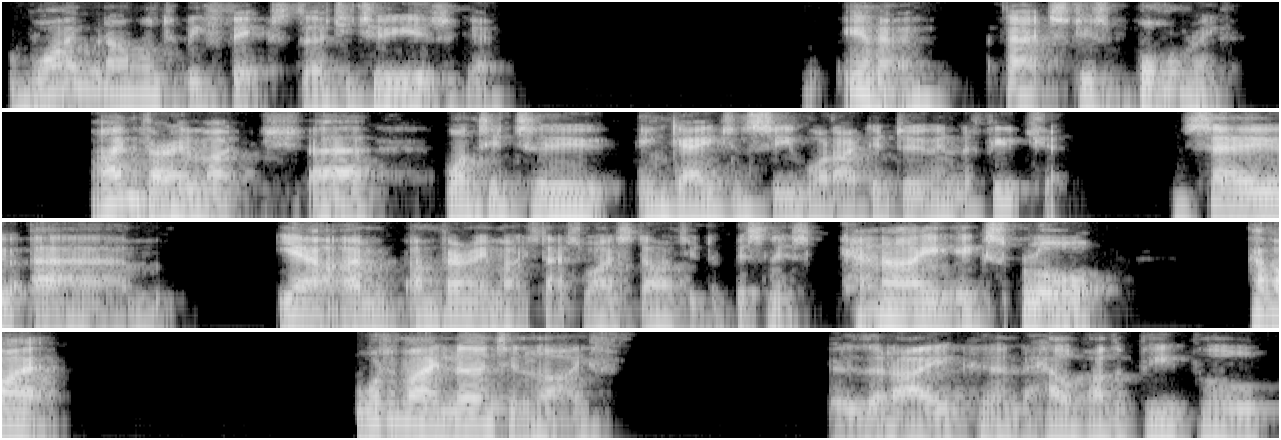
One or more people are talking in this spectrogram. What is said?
why would I want to be fixed 32 years ago? You know, that's just boring. I'm very much uh, wanted to engage and see what I could do in the future. Hmm. So um, yeah, I'm I'm very much that's why I started the business. Can I explore? Have I what have I learned in life that I can help other people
